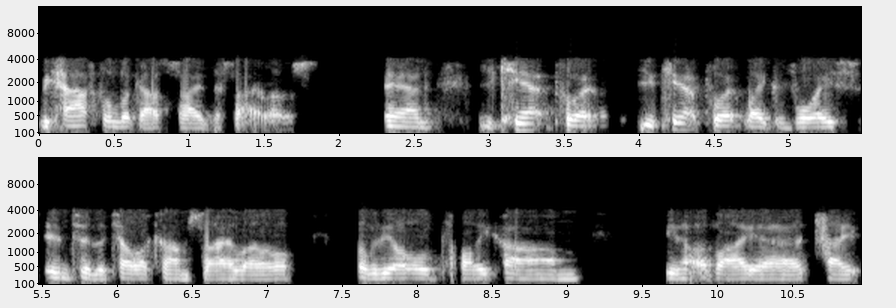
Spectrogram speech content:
we have to look outside the silos. And you can't put you can't put like voice into the telecom silo of the old Polycom, you know, Avaya type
